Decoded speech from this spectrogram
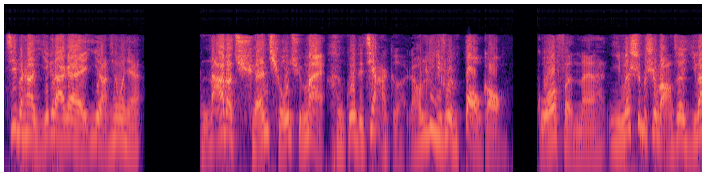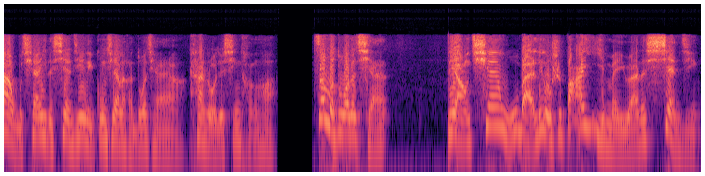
基本上一个大概一两千块钱，拿到全球去卖很贵的价格，然后利润爆高。果粉们，你们是不是往这一万五千亿的现金里贡献了很多钱呀？看着我就心疼哈，这么多的钱，两千五百六十八亿美元的现金。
